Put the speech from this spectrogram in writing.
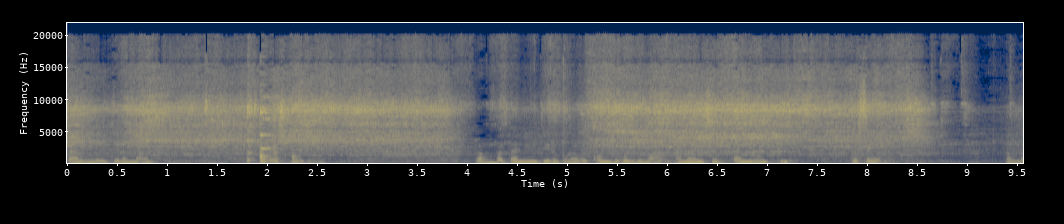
தண்ணி ஊற்றி நம்ம பிசைஞ்சிடணும் ரொம்ப தண்ணி ஊற்றிடக்கூடாது கொஞ்சம் கொஞ்சமாக நம்ம என்ன செய்யணும்? தண்ணி ஊற்றி பிசையணும். ரொம்ப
